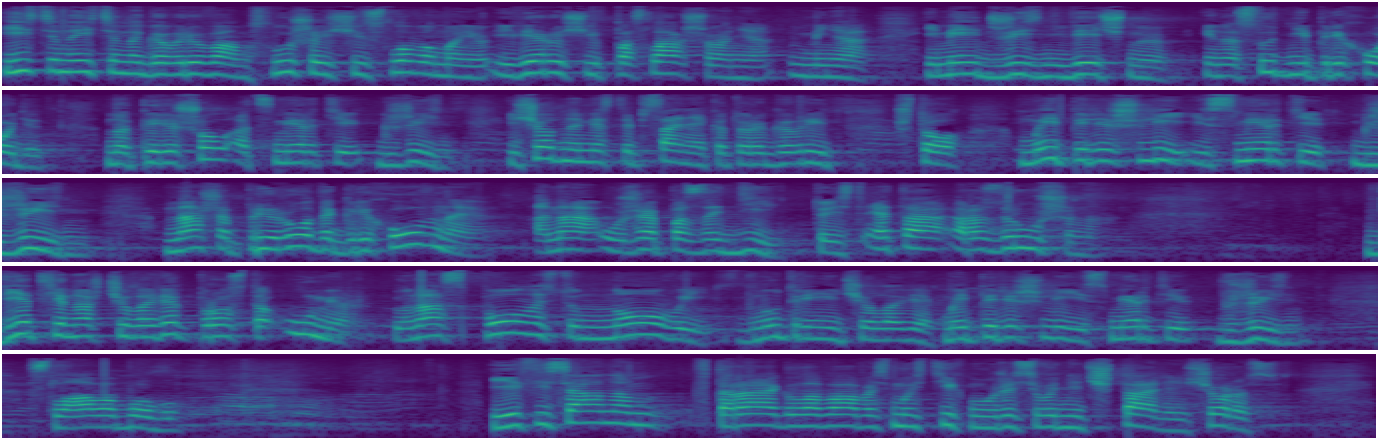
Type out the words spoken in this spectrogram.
«Истинно, истинно говорю вам, слушающий Слово Мое и верующий в пославшего Меня имеет жизнь вечную, и на суд не приходит, но перешел от смерти к жизни». Еще одно место Писания, которое говорит, что мы перешли из смерти к жизни. Наша природа греховная, она уже позади, то есть это разрушено. Ветхий наш человек просто умер. И у нас полностью новый внутренний человек. Мы перешли из смерти в жизнь. Слава Богу. И Ефесянам 2 глава 8 стих мы уже сегодня читали еще раз.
